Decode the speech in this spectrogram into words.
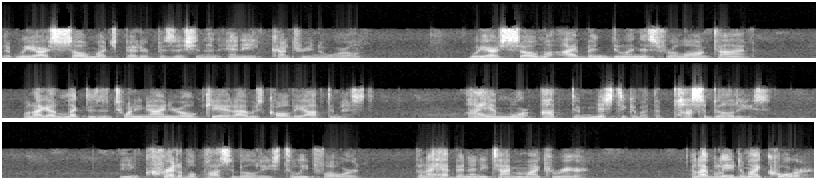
that we are so much better positioned than any country in the world. We are so much, I've been doing this for a long time. When I got elected as a 29-year-old kid, I was called the optimist. I am more optimistic about the possibilities, the incredible possibilities to leap forward than I have been any time in my career. And I believe to my core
